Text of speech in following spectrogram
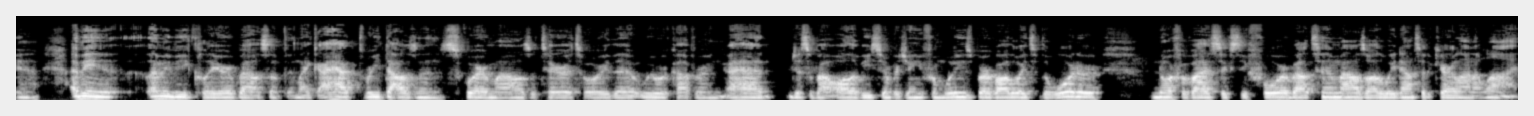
Yeah. I mean, let me be clear about something. Like I had 3,000 square miles of territory that we were covering. I had just about all of Eastern Virginia from Williamsburg all the way to the water, north of I-64, about 10 miles all the way down to the Carolina line.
